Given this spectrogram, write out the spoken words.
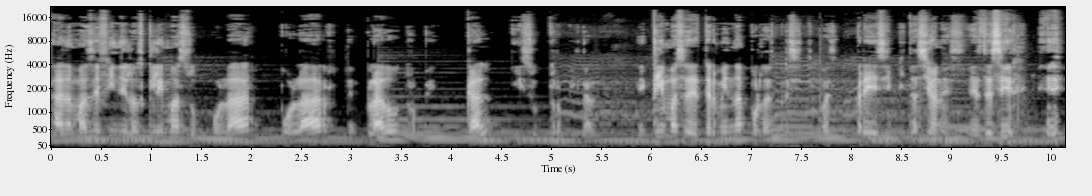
además define los climas subpolar, polar, templado, tropical y subtropical. el clima se determina por las precipitaciones, es decir,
